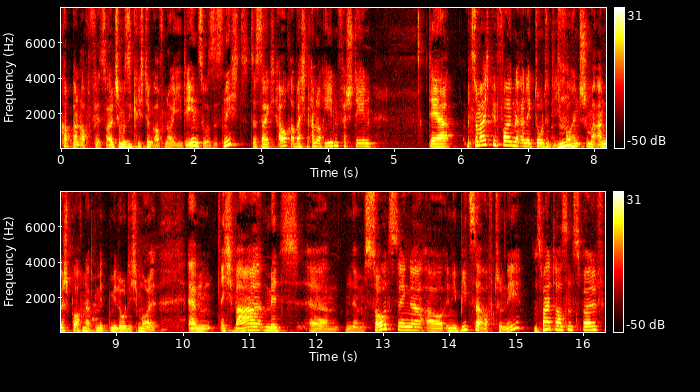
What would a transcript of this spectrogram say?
kommt man auch für solche Musikrichtungen auf neue Ideen. So ist es nicht. Das sage ich auch. Aber ich kann auch jeden verstehen, der, zum Beispiel folgende Anekdote, die ich vorhin schon mal angesprochen habe mit Melodisch Moll. Ähm, ich war mit ähm, einem Soul-Sänger in Ibiza auf Tournee 2012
